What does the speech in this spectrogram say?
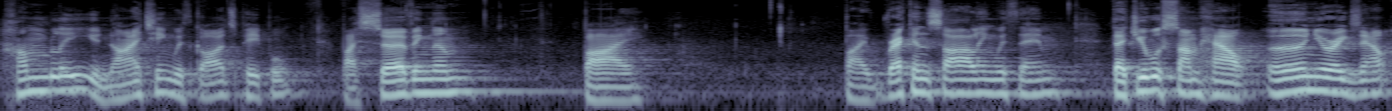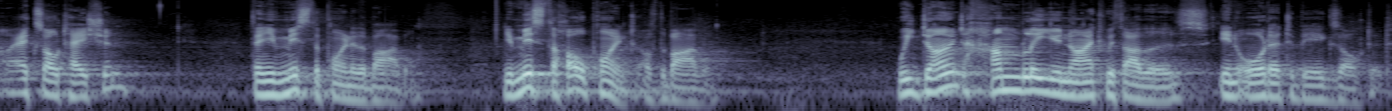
humbly uniting with God's people, by serving them, by, by reconciling with them, that you will somehow earn your exaltation, then you've missed the point of the Bible. You've missed the whole point of the Bible. We don't humbly unite with others in order to be exalted.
